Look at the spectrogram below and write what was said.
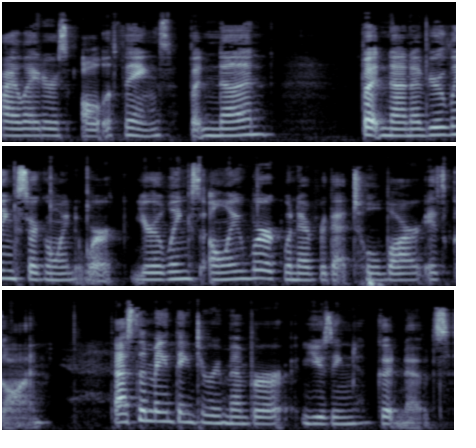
highlighters, all the things, but none but none of your links are going to work. Your links only work whenever that toolbar is gone. That's the main thing to remember using GoodNotes.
